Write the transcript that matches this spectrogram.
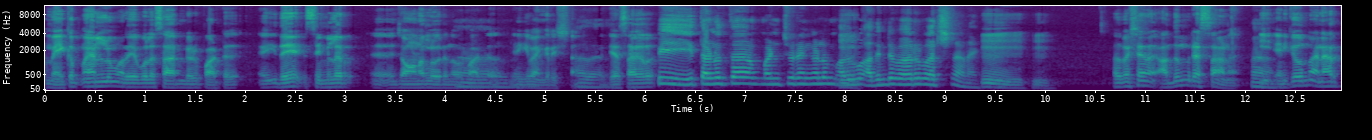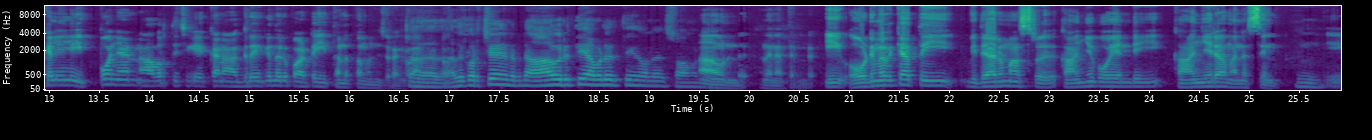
മേക്കപ്പ് മാനിലും അതേപോലെ സാറിന്റെ ഒരു പാട്ട് ഇതേ സിമിലർ ജോണറിൽ വരുന്ന ഒരു പാട്ട് എനിക്ക് ഭയങ്കര ഇഷ്ടമാണ് ഈ തണുത്ത മൺചുരങ്ങളും അത് അതിന്റെ വേറൊരു വെർഷനാണ്. അത് പക്ഷെ അതും രസമാണ് എനിക്ക് തോന്നുന്നു അനാർക്കലിയിൽ ഇപ്പോ ഞാൻ ആവർത്തിച്ച് കേൾക്കാൻ ആഗ്രഹിക്കുന്ന ഒരു പാട്ട് ഈ തണുത്ത മഞ്ചുരങ്ങളാണ് അത് കുറച്ച് പിന്നെ ആ ഒരുത്തി അവളൊരുത്തി എന്ന് പറഞ്ഞ സോങ് ആ ഉണ്ട്. അതിനകത്തുണ്ട്. ഈ ഓർഡിനറിക്കകത്ത് ഈ വിദ്യാരൺ മാസ്റ്റർ കാഞ്ഞു പോയന്റെ ഈ കാഞ്ഞിര മനസ്സിൻ ഈ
